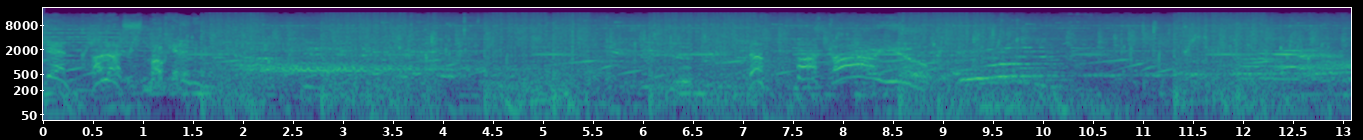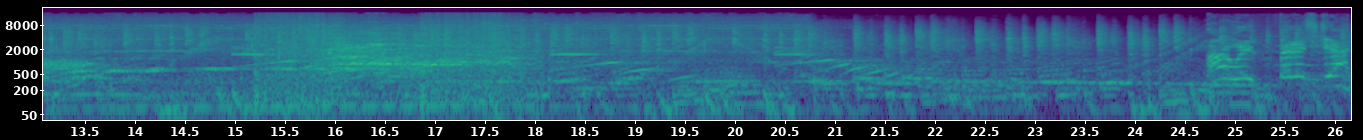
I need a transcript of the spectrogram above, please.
Again! I'm not smoking anymore! The fuck are you? Are we finished yet?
